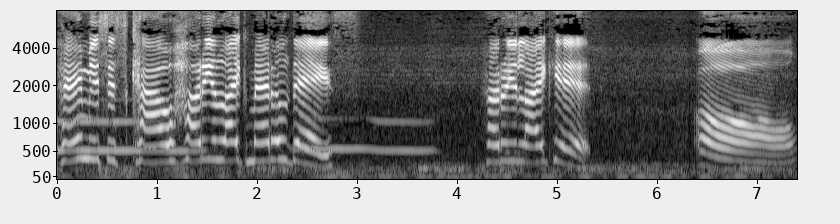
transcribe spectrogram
Hey Mrs. Cow, how do you like Metal Days? How do you like it? Oh.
